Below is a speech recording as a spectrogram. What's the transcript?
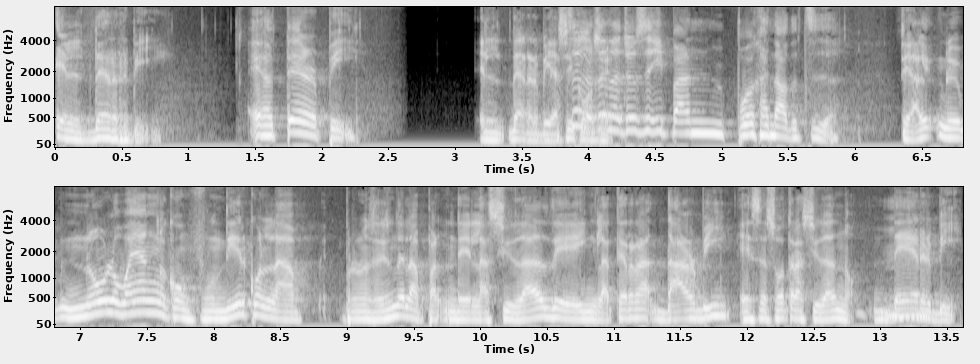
el derby. El derby. El derby, así como. No lo vayan a confundir con la pronunciación de la, ciudad de Inglaterra, Derby. Esa es otra ciudad, no. Mm. Derby.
